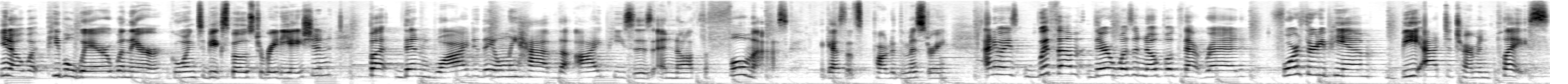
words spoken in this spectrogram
You know, what people wear when they are going to be exposed to radiation, but then why did they only have the eyepieces and not the full mask? I guess that's part of the mystery. Anyways, with them, there was a notebook that read 4.30 p.m. be at determined place.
